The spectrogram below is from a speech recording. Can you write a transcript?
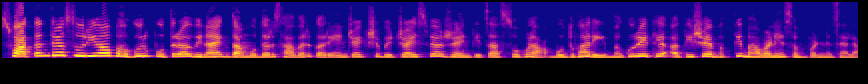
स्वातंत्र्य सूर्य भगूर पुत्र विनायक दामोदर सावरकर यांच्या एकशे बेचाळीसव्या जयंतीचा सोहळा बुधवारी भगूर येथे अतिशय भक्तिभावाने संपन्न झाला.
